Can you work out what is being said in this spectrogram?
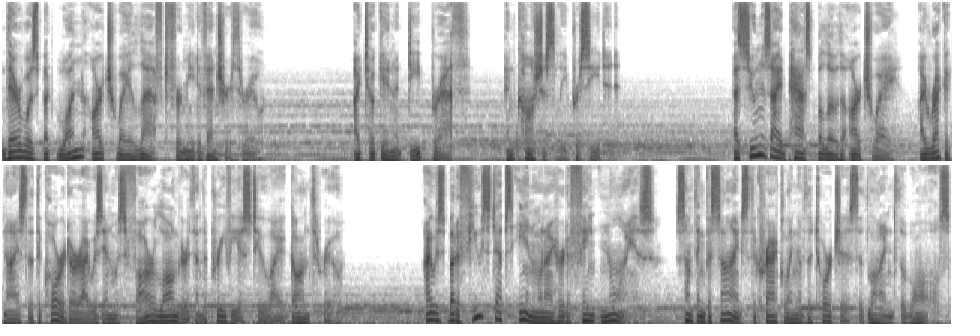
There was but one archway left for me to venture through. I took in a deep breath and cautiously proceeded. As soon as I had passed below the archway, I recognized that the corridor I was in was far longer than the previous two I had gone through. I was but a few steps in when I heard a faint noise, something besides the crackling of the torches that lined the walls.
